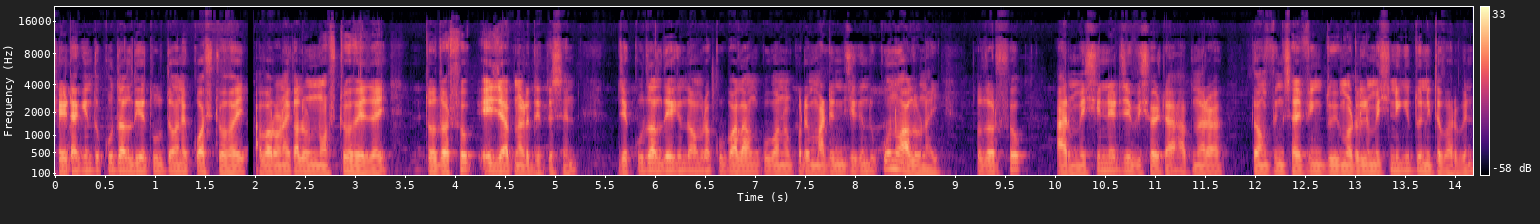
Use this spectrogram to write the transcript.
সেটা কিন্তু কোদাল দিয়ে তুলতে অনেক কষ্ট হয়, আবার অনেক আলু নষ্ট হয়ে যায়। তো দর্শক, এই যে আপনারা দেখতেছেন যে কোদাল দিয়ে কিন্তু আমরা কুপালাম, কুপানোর পরে মাটির নিচে কিন্তু কোনো আলু নাই। তো দর্শক, আর মেশিনের যে বিষয়টা, আপনারা টংপিং সাইপিং দুই মডেলের মেশিনে কিন্তু নিতে পারবেন।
